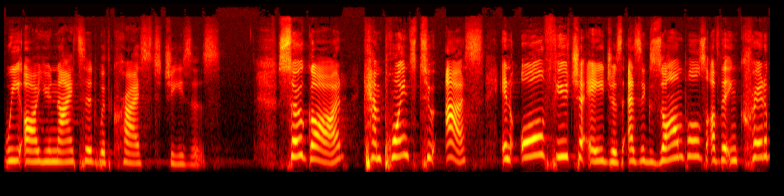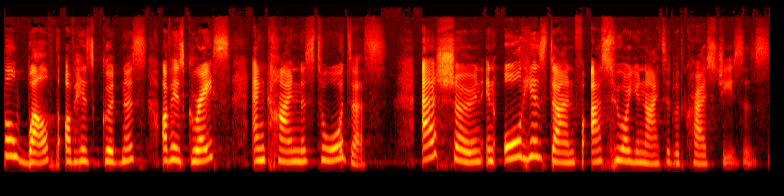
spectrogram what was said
we are united with Christ Jesus. So God can point to us in all future ages as examples of the incredible wealth of his goodness, of his grace and kindness towards us, as shown in all he has done for us who are united with Christ Jesus.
